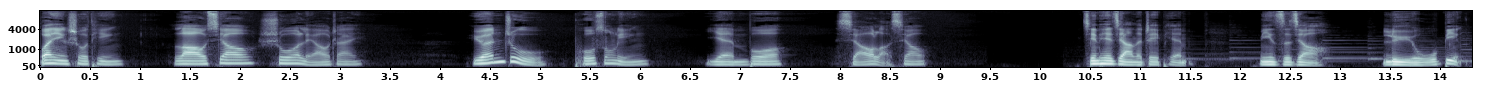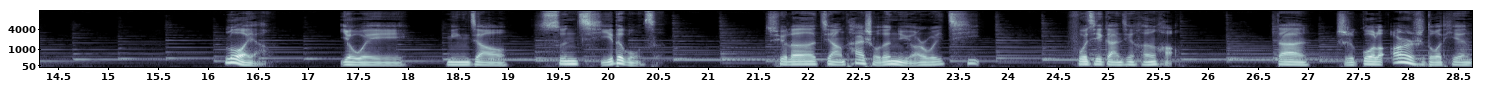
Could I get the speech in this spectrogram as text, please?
欢迎收听《老萧说聊斋》，原著蒲松龄，演播小老萧。今天讲的这篇名字叫《吕无病》。洛阳有位名叫孙琦的公子，娶了蒋太守的女儿为妻，夫妻感情很好，但只过了二十多天。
